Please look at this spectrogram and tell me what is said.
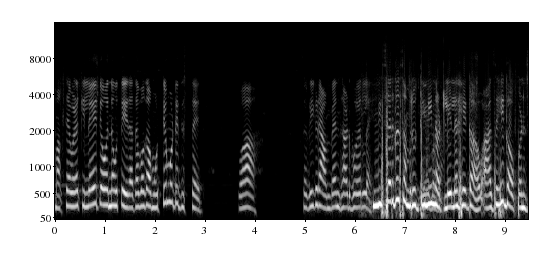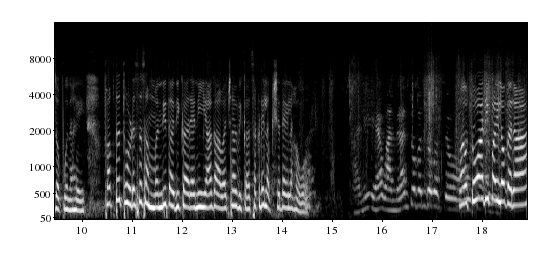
मागच्या वेळा किल्ले तेव्हा नव्हते. आता बघा मोठे मोठे दिसत आहेत वा. सगळीकडे आंब्यान झाड भरलंय. निसर्ग समृद्धीने नटलेलं हे गाव आजही गाव पण जपून आहे. फक्त थोडंसं संबंधित अधिकाऱ्यांनी या गावाच्या विकासाकडे लक्ष द्यायला हवं. आणि ह्या वांदरांचा बंदोबस्त. हो तो आधी पहिलं करा.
